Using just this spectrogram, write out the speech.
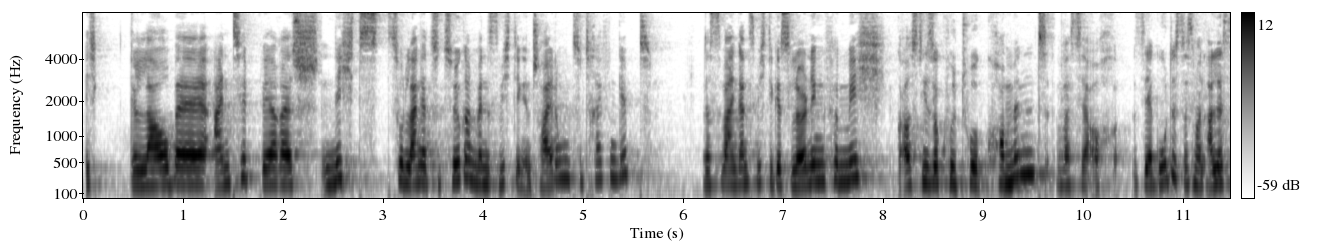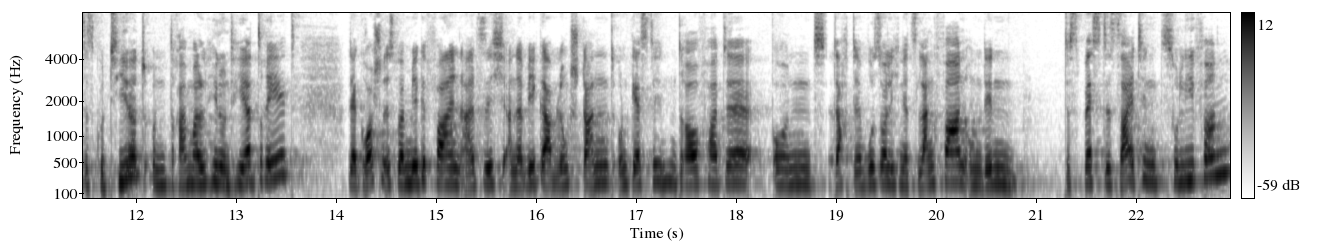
Ich glaube, ein Tipp wäre, nicht zu lange zu zögern, wenn es wichtige Entscheidungen zu treffen gibt. Das war ein ganz wichtiges Learning für mich, aus dieser Kultur kommend, was ja auch sehr gut ist, dass man alles diskutiert und dreimal hin und her dreht. Der Groschen ist bei mir gefallen, als ich an der Weggabelung stand und Gäste hinten drauf hatte und dachte, wo soll ich denn jetzt langfahren, um denen das beste Sighting zu liefern.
